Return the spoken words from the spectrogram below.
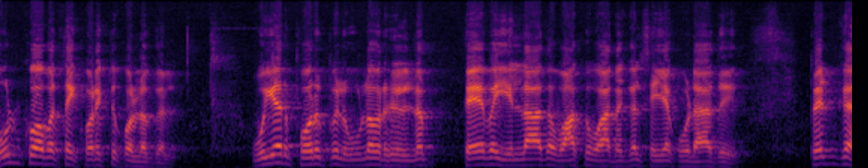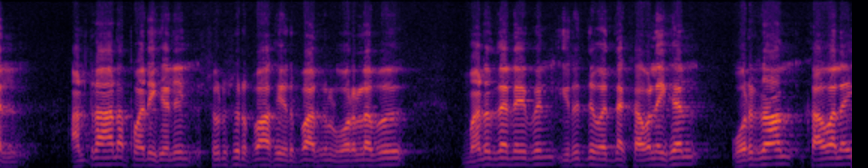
முன்கோபத்தை குறைத்து கொள்ளுங்கள். உயர் பொறுப்பில் உள்ளவர்களிடம் தேவையில்லாத வாக்குவாதங்கள் செய்யக்கூடாது. பெண்கள் அன்றாட பணிகளில் சுறுசுறுப்பாக இருப்பார்கள் ஓரளவு. மனதளவில் இருந்து வந்த கவலைகள் ஒரு நாள் கவலை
